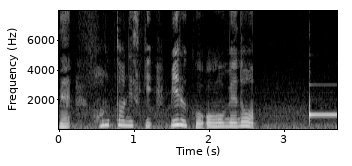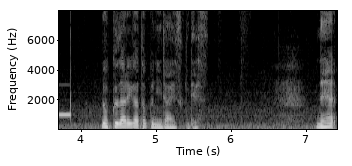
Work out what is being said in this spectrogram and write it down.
ね、本当に好き。ミルク多めの、のくだりが特に大好きです。ね。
